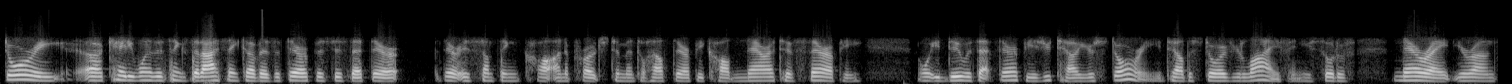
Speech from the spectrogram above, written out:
story, uh, Katie, one of the things that I think of as a therapist is that there there is something called an approach to mental health therapy called narrative therapy. And what you do with that therapy is you tell your story. You tell the story of your life, and you sort of narrate your own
